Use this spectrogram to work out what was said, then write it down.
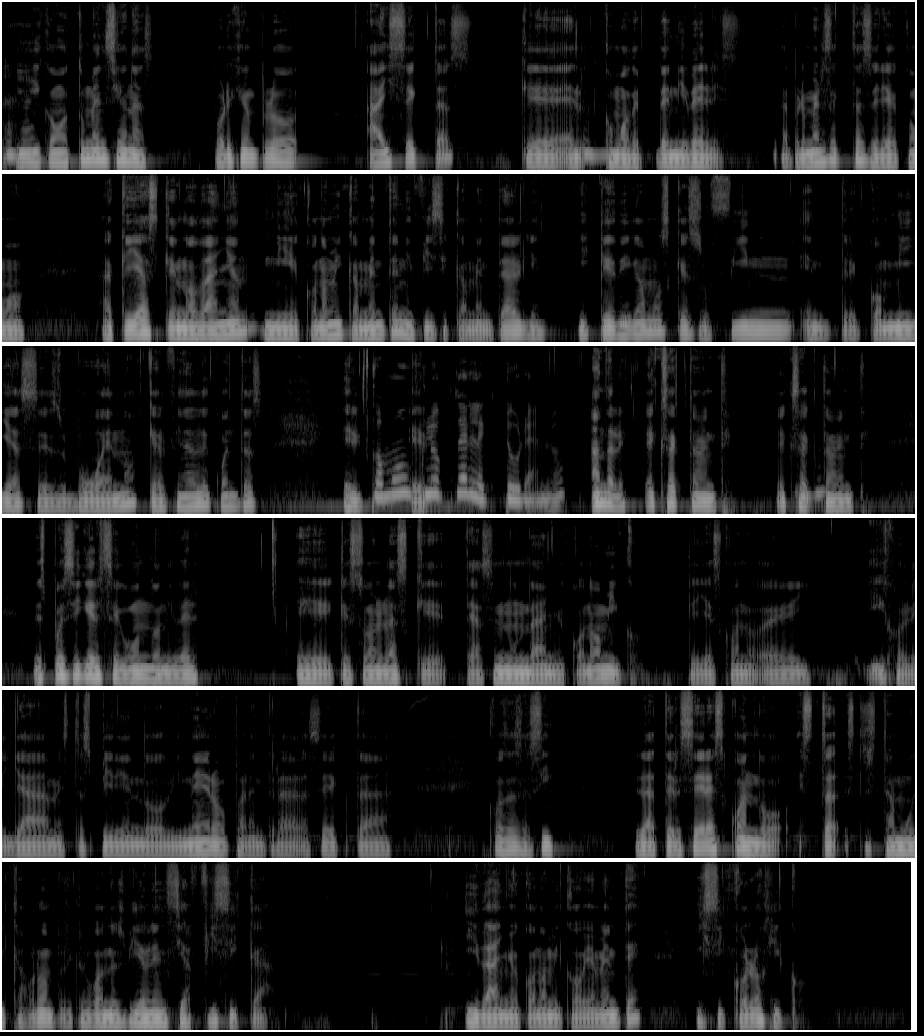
y como tú mencionas, por ejemplo, hay sectas que como de, de, niveles. La primera secta sería como aquellas que no dañan ni económicamente ni físicamente a alguien. Y que digamos que su fin, entre comillas, es bueno, que al final de cuentas... El, como un club de lectura, ¿no? Ándale, exactamente. Exactamente. Después sigue el segundo nivel, eh, que son las que te hacen un daño económico, que ya es cuando, hey, híjole, ya me estás pidiendo dinero para entrar a la secta, cosas así. La tercera es cuando, está, esto está muy cabrón, porque cuando es violencia física y daño económico, obviamente, y psicológico,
